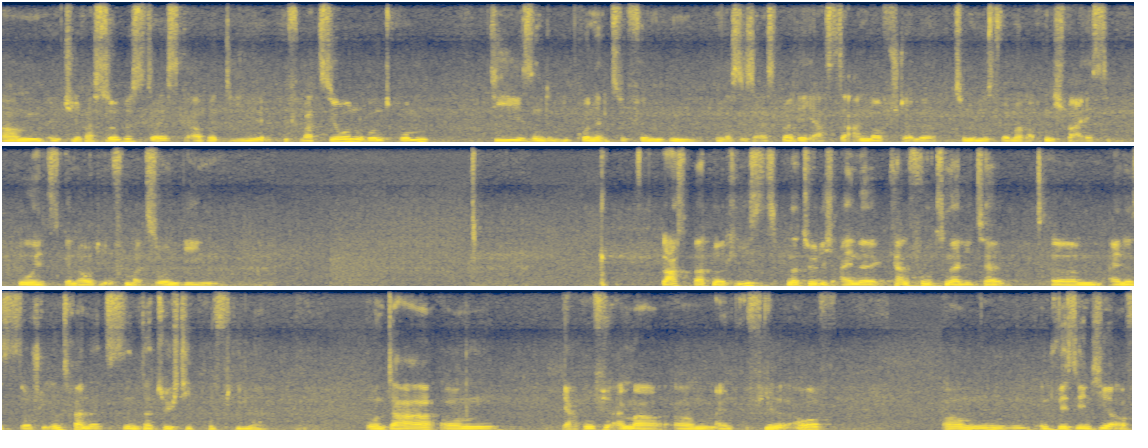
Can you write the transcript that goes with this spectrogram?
ähm, im Jira Service Desk, aber die Informationen rundherum, die sind im IPRONET zu finden. Und das ist erstmal die erste Anlaufstelle, zumindest wenn man auch nicht weiß, wo jetzt genau die Informationen liegen. Last but not least, natürlich eine Kernfunktionalität ähm, eines Social Intranets sind natürlich die Profile. Und da ähm, ja, rufe ich einmal ähm, ein Profil auf. Ähm, und wir sehen hier auf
